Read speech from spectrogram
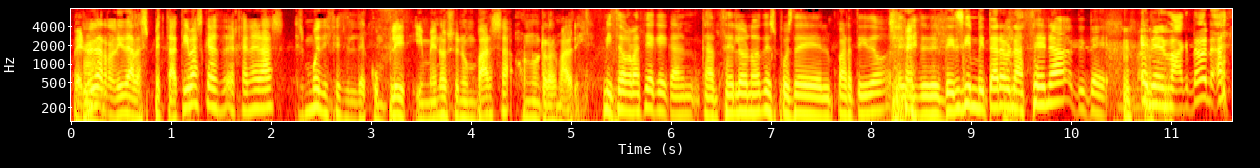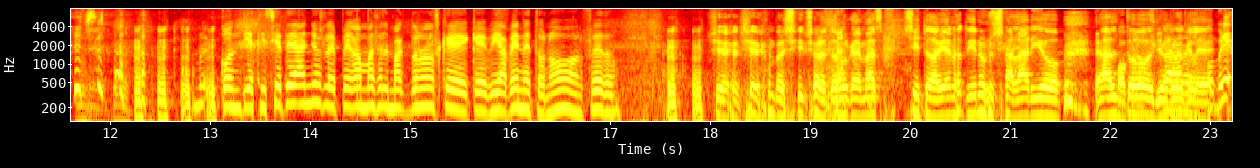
Pero Mm. en la realidad, las expectativas que generas es muy difícil de cumplir, y menos en un Barça o en un Real Madrid. Me hizo gracia que can- Cancelo, ¿no? Después del partido, le dice, "Te tienes que invitar a una cena, dice, en el McDonald's. Con 17 años le pega más el McDonald's que, que Vía Veneto, ¿no, Alfredo? Sí, sí, hombre, sí, sobre todo porque además, si todavía no tiene un salario alto, yo Claro. creo que le, Hombre,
